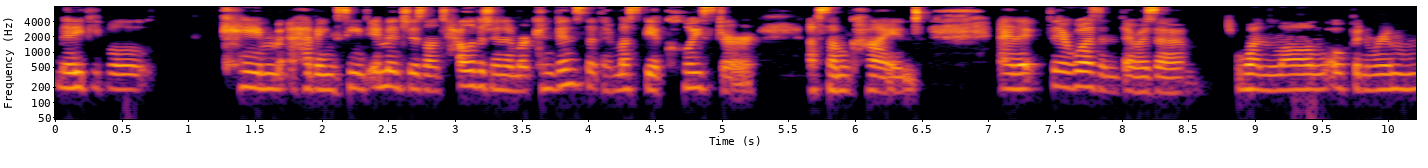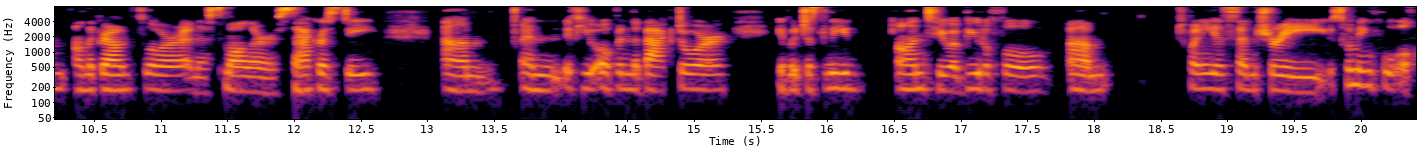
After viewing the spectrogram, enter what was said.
many people came having seen images on television and were convinced that there must be a cloister of some kind, and it, there wasn't. There was a one long open room on the ground floor and a smaller sacristy. Um, and if you opened the back door, it would just lead onto a beautiful um, 20th century swimming pool,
